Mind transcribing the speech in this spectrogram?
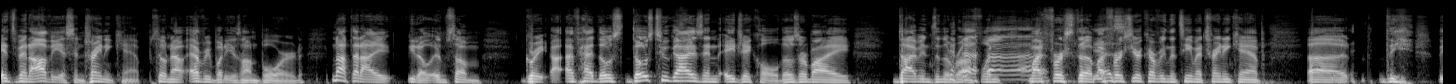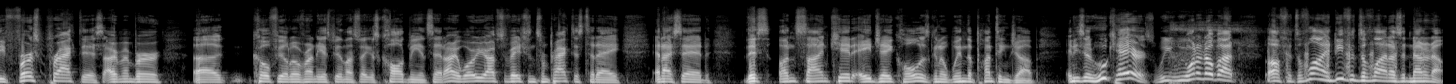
it's been obvious in training camp. So now everybody is on board. Not that I, you know, am some great. I've had those those two guys and AJ Cole. Those are my diamonds in the rough. When my first uh, my Yes. first year covering the team at training camp, uh, the the first practice, I remember uh, Cofield over on ESPN Las Vegas called me and said, "All right, what were your observations from practice today?" And I said, "This unsigned kid, AJ Cole, is going to win the punting job." And he said, "Who cares? We we want to know about offensive line, defensive line." I said, "No, no, no.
